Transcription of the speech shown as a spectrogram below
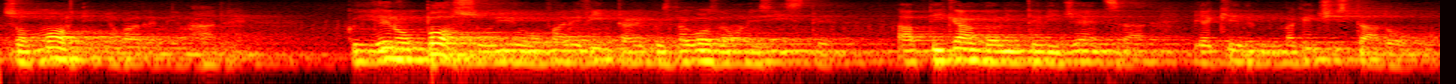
sono morti mio padre e mia quindi io non posso io fare finta che questa cosa non esiste, abdicando all'intelligenza e a chiedermi ma che ci sta dopo?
